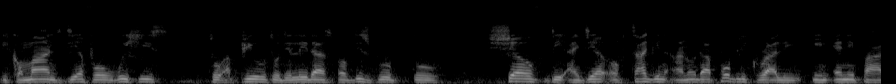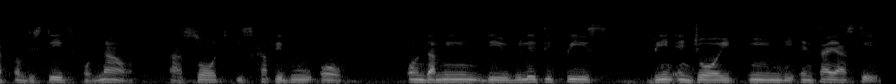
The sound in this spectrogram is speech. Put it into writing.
The command therefore wishes to appeal to the leaders of this group to shelve the idea of tagging another public rally in any part of the state for now, as such is capable of undermining the relative peace being enjoyed in the entire state.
